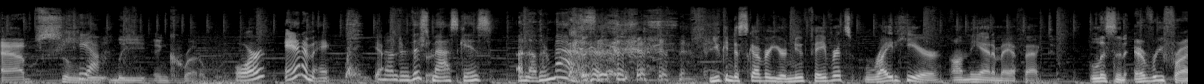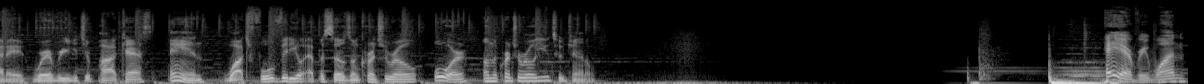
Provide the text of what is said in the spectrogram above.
absolutely yeah. incredible. Or anime. Yeah, and under this sure. mask is another mask. you can discover your new favorites right here on The Anime Effect. Listen every Friday wherever you get your podcast and watch full video episodes on Crunchyroll or on the Crunchyroll YouTube channel. Hey everyone,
